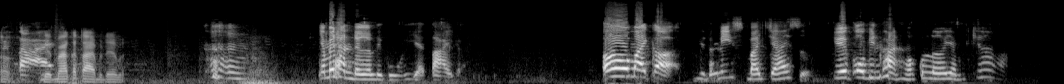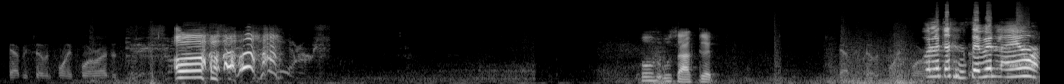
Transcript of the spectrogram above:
ตกตาย เดินมาก็ตายเหมือนเดิมอะยังไม่ทันเดินเลยกูเหี้ยตายกันโอ้ my god อยู่ตรงนี้สบายใจสุด UFO บินผ่านหัวกูเลยอย่างเชื่อ Copy 724, roger. โอ้โอ้ยอุตส่าห์เกิด Copy 724, เวลาจะถึงเซเว่นแล้วอะ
